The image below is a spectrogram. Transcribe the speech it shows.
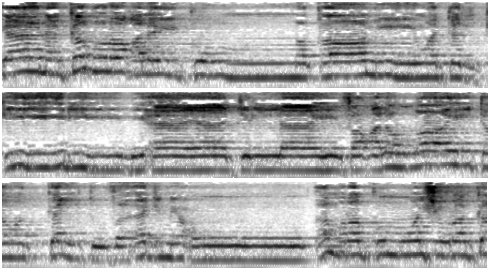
كان كبر عليكم مقامي وتذكيري بآيات الله فعلى الله توكلت فأجمعوا أمركم وشركاءكم.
